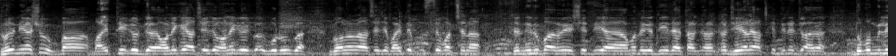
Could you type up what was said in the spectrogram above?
ধরে নিয়ে আসুক বা বাড়ির থেকে অনেকে আছে যে অনেকে গরু গলারা আছে যে বাড়িতে পুষতে পারছে না। যে নিরুপায় হয়ে এসে দিয়ে, আমাদেরকে দিয়ে দেয়, তার যে হারে আজকে দিনে দ্রব্যমূল্য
